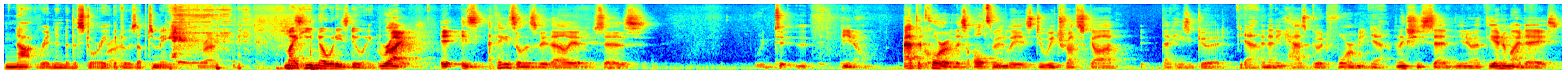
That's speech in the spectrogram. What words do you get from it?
not written into the story if it was up to me. Right. Might he know what he's doing? Right. It is. I think it's Elisabeth Elliot who says, to, you know, at the core of this ultimately is, do we trust God that He's good? Yeah. And that He has good for me. Yeah. I think she said, you know, at the end of my days,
